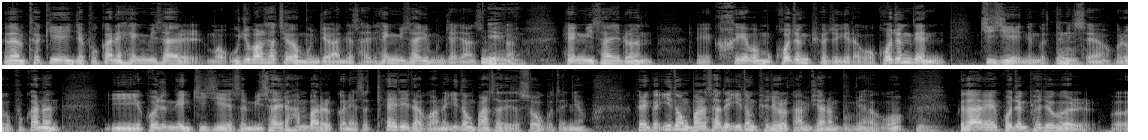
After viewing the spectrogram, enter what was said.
그다음에 특히 이제 북한의 핵미사일 뭐 우주 발사체가 문제가 아니라 사실 핵미사일이 문제지 않습니까? 예, 예. 핵미사일은 크게 보면 고정 표적이라고 고정된 기지에 있는 것들이 음. 있어요. 그리고 북한은 이 고정된 기지에서 미사일 한 발을 꺼내서 텔이라고 하는 이동 발사대에서 쏘거든요. 그러니까 이동 발사대 이동 표적을 감시하는 부분하고 음. 그다음에 고정 표적을 어,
